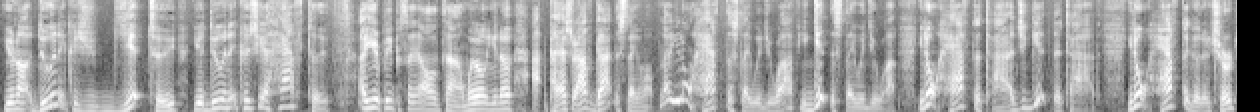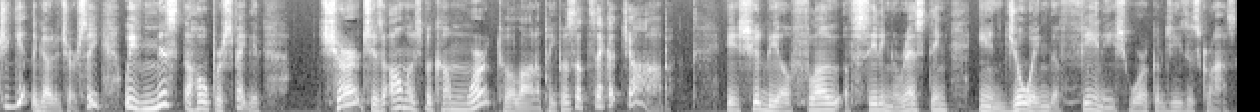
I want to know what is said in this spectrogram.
You're not doing it because you get to. You're doing it because you have to. I hear people say all the time, well, you know, Pastor, I've got to stay with No, you don't have to stay with your wife. You get to stay with your wife. You don't have to tithe. You get to tithe. You don't have to go to church. You get to go to church. See, we've missed the whole perspective church has almost become work to a lot of people. It's a second job. It should be a flow of sitting, resting, enjoying the finished work of Jesus Christ.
